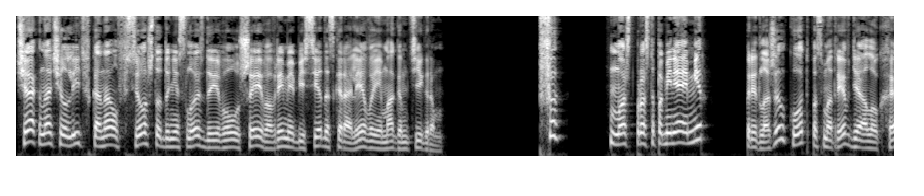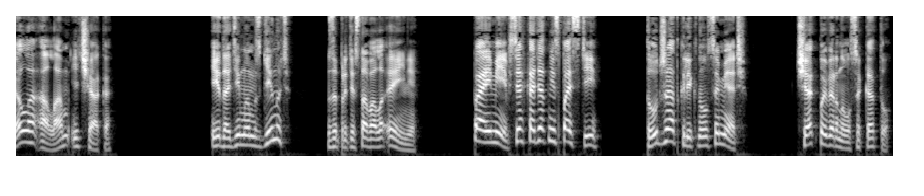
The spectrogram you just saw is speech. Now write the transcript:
Чак начал лить в канал все, что донеслось до его ушей во время беседы с королевой и магом-тигром. «Пф! Может, просто поменяем мир?» — предложил кот, посмотрев диалог Хелла, Алам и Чака. «И дадим им сгинуть?» — запротестовала Эйни. «Пойми, всех хотят не спасти». Тут же откликнулся мяч. Чак повернулся к коту.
